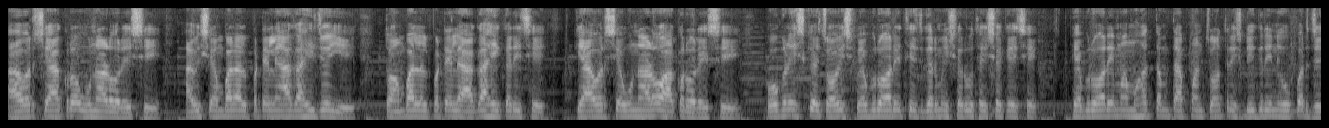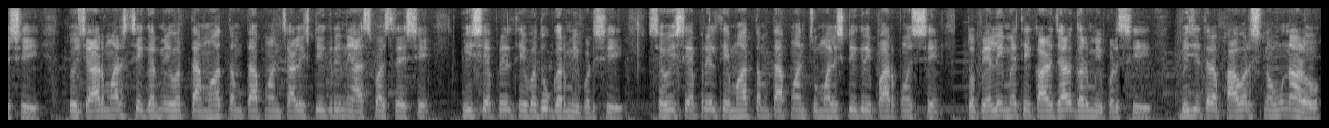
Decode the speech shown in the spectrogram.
આ વર્ષે આકરો ઉનાળો રહેશે. આ વિશે અંબાલાલ પટેલની આગાહી જોઈએ તો અંબાલાલ પટેલે આગાહી કરી છે કે આ વર્ષે ઉનાળો આકરો રહેશે. ઓગણીસ કે ચોવીસ ફેબ્રુઆરીથી જ ગરમી શરૂ થઈ શકે છે. ફેબ્રુઆરીમાં મહત્તમ તાપમાન ચોત્રીસ ડિગ્રીની ઉપર જશે. તો ચાર માર્ચથી ગરમી વધતા મહત્તમ તાપમાન ચાલીસ ડિગ્રીની આસપાસ રહેશે. વીસ એપ્રિલથી વધુ ગરમી પડશે. છવ્વીસ એપ્રિલથી મહત્તમ તાપમાન ચુમ્માલીસ ડિગ્રી પાર પહોંચશે. તો પહેલી મેથી કાળઝાળ ગરમી પડશે. બીજી તરફ આ વર્ષનો ઉનાળો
